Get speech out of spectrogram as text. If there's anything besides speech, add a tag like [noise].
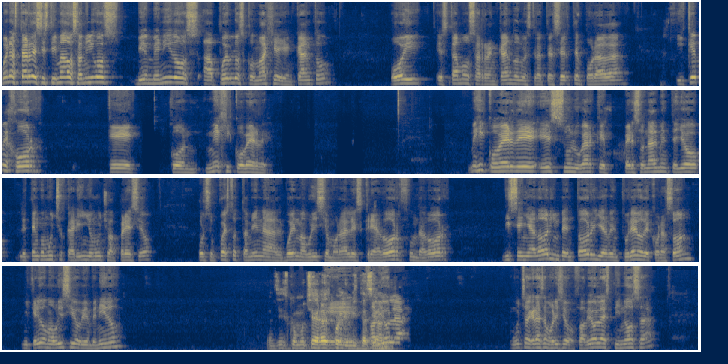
Buenas tardes, estimados amigos. Bienvenidos a Pueblos con Magia y Encanto. Hoy estamos arrancando nuestra tercera temporada y qué mejor que con México Verde. México Verde es un lugar que personalmente yo le tengo mucho cariño, mucho aprecio. Por supuesto también al buen Mauricio Morales, creador, fundador, diseñador, inventor y aventurero de corazón. Mi querido Mauricio, bienvenido. Francisco, muchas gracias por la eh, invitación. Fabiola, muchas gracias, Mauricio. Fabiola Espinosa,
